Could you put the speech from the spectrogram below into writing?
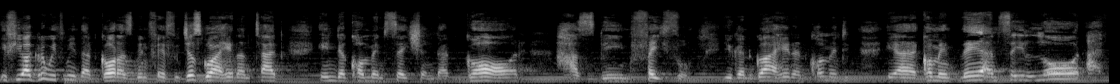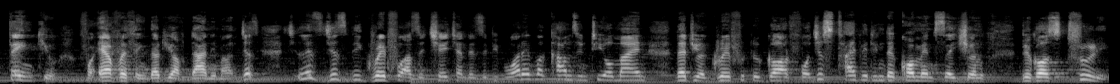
If you agree with me that God has been faithful, just go ahead and type in the comment section that God has been faithful. You can go ahead and comment, uh, comment there and say, Lord, I thank you for everything that you have done, Iman. Just let's just be grateful as a church and as a people. Whatever comes into your mind that you are grateful to God for, just type it in the comment section because truly,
